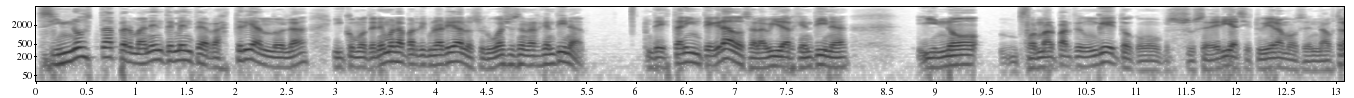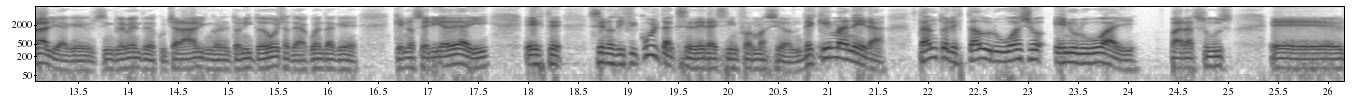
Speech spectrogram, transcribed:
si no está permanentemente rastreándola, y como tenemos la particularidad los uruguayos en Argentina de estar integrados a la vida argentina y no formar parte de un gueto, como sucedería si estuviéramos en Australia, que simplemente de escuchar a alguien con el tonito de voz ya te das cuenta que, que no sería de ahí, este, se nos dificulta acceder a esa información. ¿De qué manera tanto el Estado uruguayo en Uruguay, para sus, eh,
